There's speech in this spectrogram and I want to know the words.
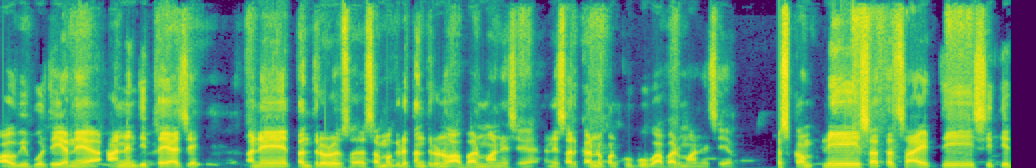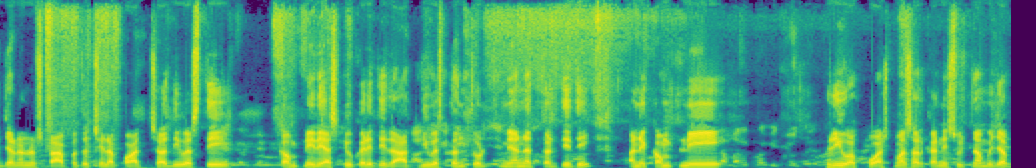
ભાવ વિભોર થઈ અને આનંદિત થયા છે. અને તંત્ર સમગ્ર તંત્રનો આભાર માને છે અને સરકારનો પણ ખૂબ ખૂબ આભાર માને છે એમ. કંપની સતત સાઠ સિત્તેર જણાનો સ્ટાફ હતો. છેલ્લા પાંચ, છ દિવસથી કંપની રેસ્ક્યુ કરી હતી. રાત દિવસ તંતોડ મહેનત કરતી હતી અને કંપની ફ્રી ઓફ કોસ્ટમાં સરકારની સૂચના મુજબ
